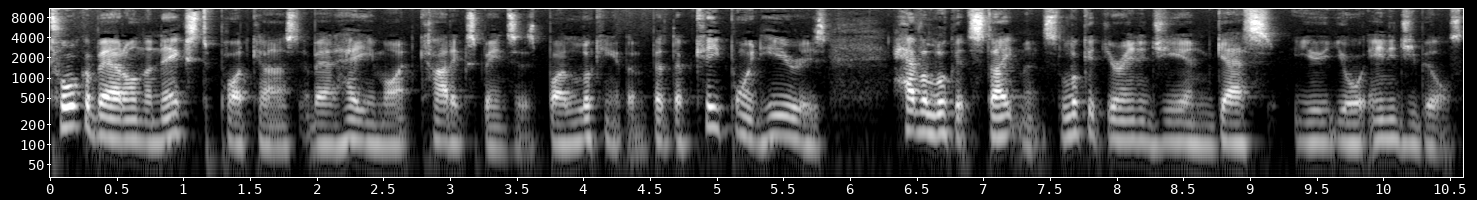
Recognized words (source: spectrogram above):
talk about on the next podcast about how you might cut expenses by looking at them. But the key point here is have a look at statements. Look at your energy and gas, you, your energy bills.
